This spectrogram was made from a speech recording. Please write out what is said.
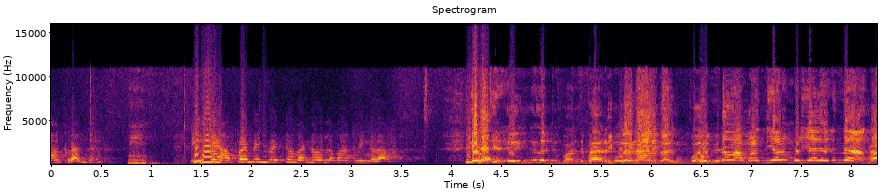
பாக்குறாங்க. இங்க அப்பாயின்மெண்ட் வச்சா வண்ண ஊர்ல பாக்குறீங்களா எங்களுக்கு வந்து பாருங்க மத்தியானம் முடியாத இருந்தாங்க.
